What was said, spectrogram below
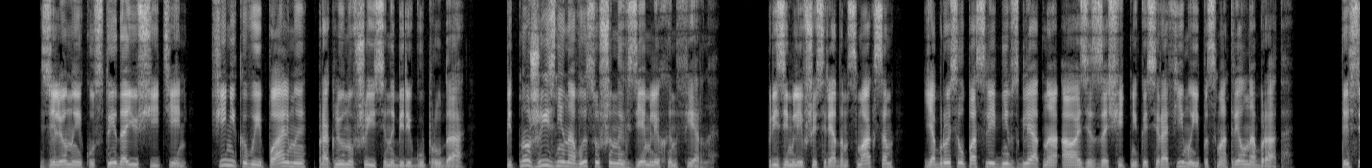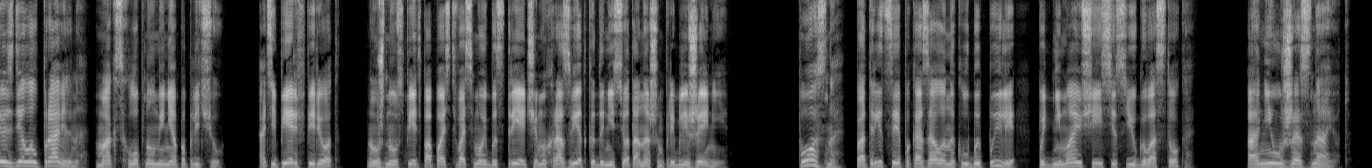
Зеленые кусты, дающие тень, финиковые пальмы, проклюнувшиеся на берегу пруда, пятно жизни на высушенных землях инферно. Приземлившись рядом с Максом, я бросил последний взгляд на оазис защитника Серафима и посмотрел на брата. «Ты все сделал правильно», — Макс хлопнул меня по плечу. «А теперь вперед. Нужно успеть попасть в восьмой быстрее, чем их разведка донесет о нашем приближении». «Поздно», — Патриция показала на клубы пыли, поднимающиеся с юго-востока. «Они уже знают».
